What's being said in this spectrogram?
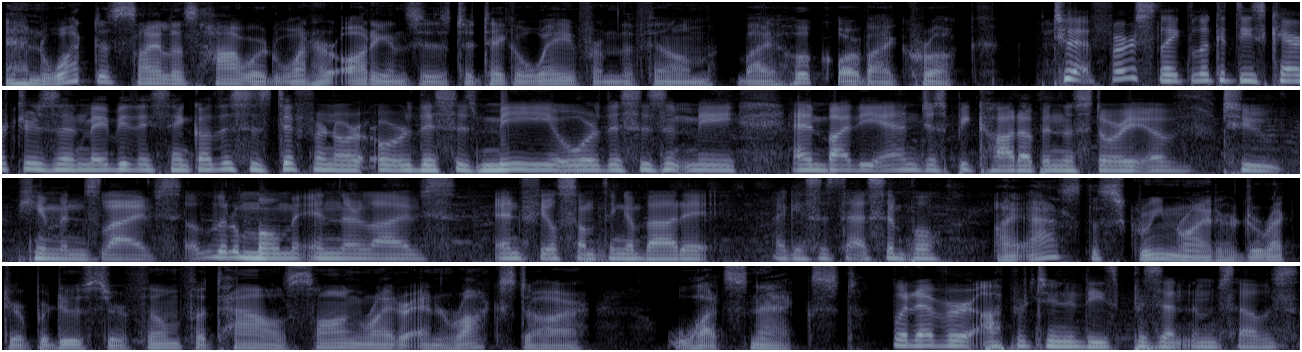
And what does Silas Howard want her audiences to take away from the film by hook or by crook? To at first like look at these characters and maybe they think oh this is different or, or this is me or this isn't me and by the end just be caught up in the story of two humans lives a little moment in their lives and feel something about it I guess it's that simple. I asked the screenwriter, director, producer, film fatale, songwriter, and rock star, what's next? Whatever opportunities present themselves,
